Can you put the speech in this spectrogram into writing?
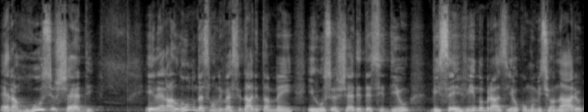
era Rússio Shedd ele era aluno dessa universidade também, e Russell Shedd decidiu vir servir no Brasil como missionário,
